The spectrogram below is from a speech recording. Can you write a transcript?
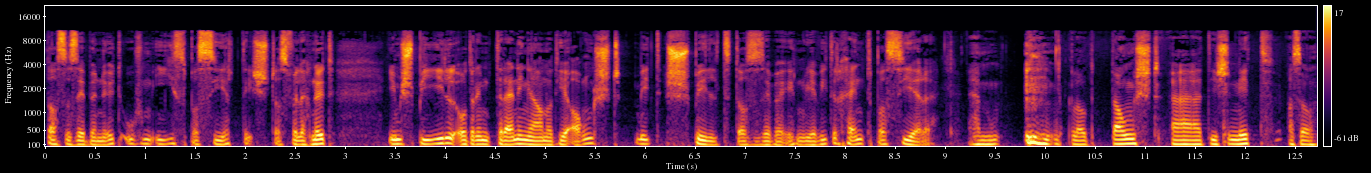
dass es eben nicht auf dem Eis passiert ist. Dass vielleicht nicht im Spiel oder im Training auch noch die Angst mitspielt, dass es eben irgendwie wieder könnte passieren. Ähm, ich glaube, die Angst, äh, die ist nicht, also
